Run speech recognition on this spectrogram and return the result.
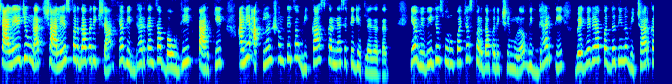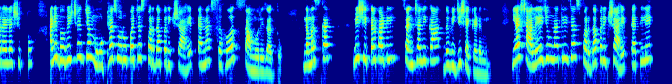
शालेय जीवनात शालेय स्पर्धा परीक्षा ह्या विद्यार्थ्यांचा बौद्धिक तार्किक आणि आकलन क्षमतेचा विकास करण्यासाठी घेतल्या जातात. या विविध स्वरूपाच्या स्पर्धा परीक्षेमुळं विद्यार्थी वेगवेगळ्या पद्धतीनं विचार करायला शिकतो आणि भविष्यात ज्या मोठ्या स्वरूपाच्या स्पर्धा परीक्षा आहेत त्यांना सहज सामोरे जातो. नमस्कार मी शीतल पाटील संचालिका द विजिश अकॅडमी. या शालेय जीवनातील ज्या स्पर्धा परीक्षा आहेत त्यातील एक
